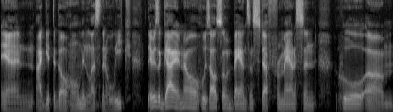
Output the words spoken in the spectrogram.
and I get to go home in less than a week. There's a guy I know who's also in bands and stuff from Madison who um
